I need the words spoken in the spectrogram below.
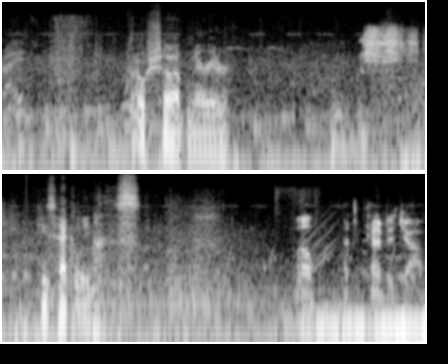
right? Oh, shut up, narrator. He's heckling us. Well, that's kind of his job.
